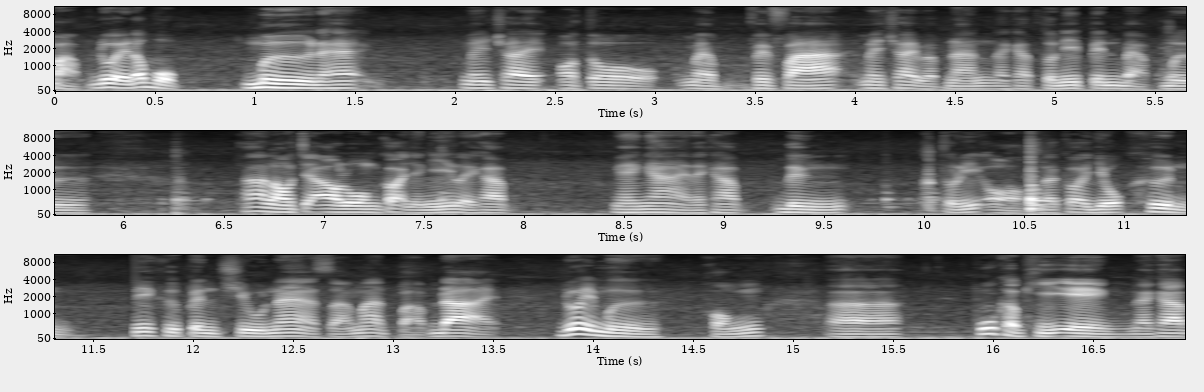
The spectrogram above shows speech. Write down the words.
ปรับด้วยระบบมือนะฮะไม่ใช่ออโต้แบบไฟฟ้าไม่ใช่แบบนั้นนะครับ ตัวนี้เป็นแบบมือ ถ้าเราจะเอาลงก็อย่างนี้เลยครับ ง่ายๆนะครับ ดึงตัวนี้ออกแล้วก็ยกขึ้น นี่คือเป็นชิลหน้าสามารถปรับได้ด้วยมือของอผู้ขับขี่เองนะครับ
